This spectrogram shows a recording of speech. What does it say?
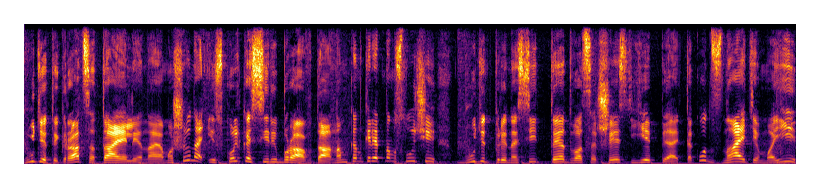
будет играться та или иная машина и сколько серебра в данном конкретном случае будет приносить Т-26Е5. Так вот, знаете, мои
